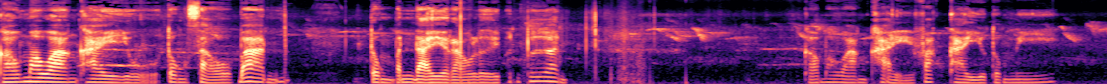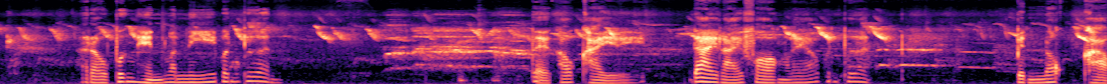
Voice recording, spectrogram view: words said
เขามาวางไข่อยู่ตรงเสาบ้าน ตรงบันไดเราเลยเพื่อนๆเขามาวางไข่ฟักไข่อยู่ตรงนี้ เราเพิ่งเห็นวันนี้เพื่อนๆ แต่เขาไข่ได้หลายฟองแล้วเพื่อนๆ เป็นนกเขา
